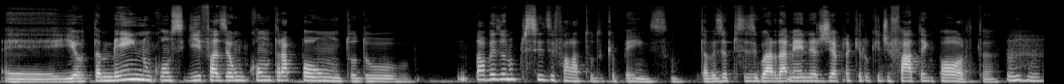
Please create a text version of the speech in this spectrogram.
É, e eu também não consegui fazer um contraponto do. Talvez eu não precise falar tudo que eu penso. Talvez eu precise guardar minha energia para aquilo que de fato importa. Uhum.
